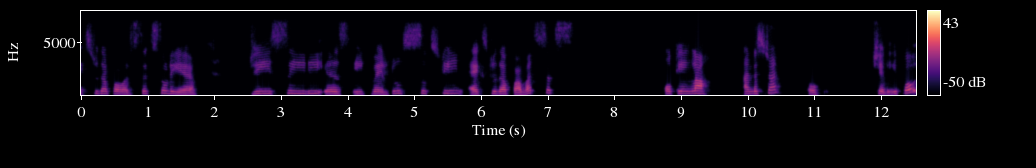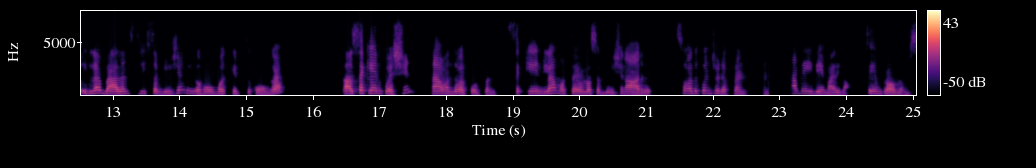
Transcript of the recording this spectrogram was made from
x to the power six உடைய GCD is equal to sixteen x to the power six ஓகேங்களா அண்டர்ஸ்டாண்ட் ஓகே சரி இப்போ இதுல பேலன்ஸ் த்ரீ சப்டிவிஷன் நீங்க ஹோம்ஒர்க் எடுத்துக்கோங்க. செகண்ட் கொஸ்டின் நான் வந்து ஒர்க் அவுட் பண்ணேன். செகண்ட்ல மொத்தம் எவ்வளோ சப்டிவிஷன் ஆறு. ஸோ அது கொஞ்சம் டிஃப்ரெண்ட் எல்லாமே இதே மாதிரி தான். Same problems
